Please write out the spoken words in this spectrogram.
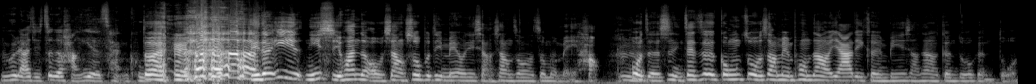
你会了解这个行业的残酷。对，你的意你喜欢的偶像，说不定没有你想象中的这么美好，嗯或者是你在这个工作上面碰到的压力，可能比你想象的更多更多。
